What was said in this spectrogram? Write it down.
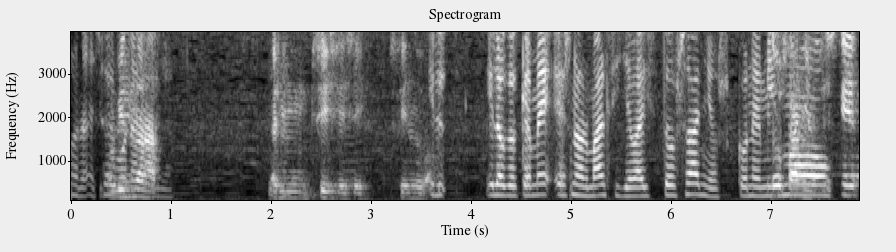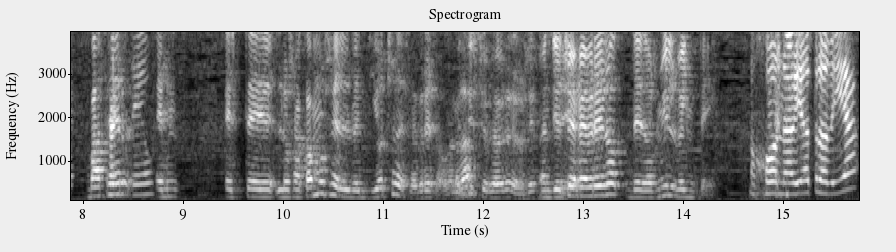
Bueno, eso es buena a- señal. Es sí, sí, sí, sin duda. Y, y lo que queme es normal si lleváis dos años con el Dos mismo. años, es que va a hacer en este lo sacamos el 28 de febrero, ¿verdad? 28 de febrero, sí. 28 de febrero de 2020. Ojo, no había otro día,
